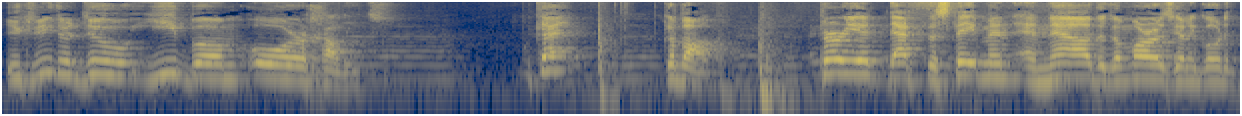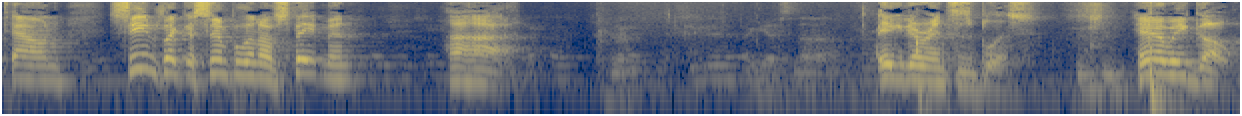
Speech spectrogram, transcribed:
you can either do Yibum or Chalitz. Okay? Gavald. Period. That's the statement. And now the Gemara is going to go to town. Seems like a simple enough statement. Ha ha. I guess not. Ignorance is bliss. Here we go.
